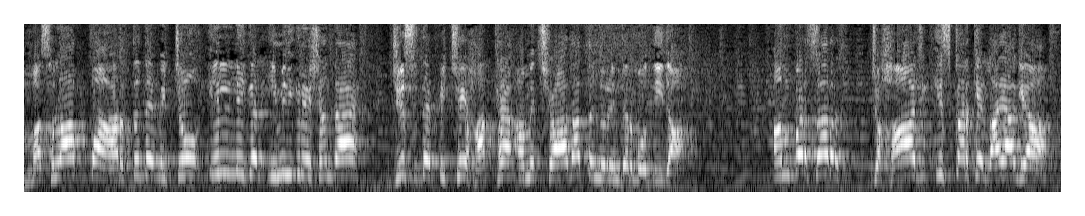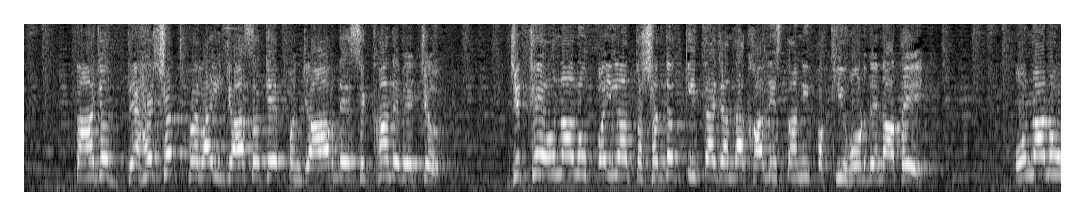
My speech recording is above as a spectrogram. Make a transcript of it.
ਮਸਲਾ ਭਾਰਤ ਦੇ ਵਿੱਚੋਂ ਇਲੀਗਲ ਇਮੀਗ੍ਰੇਸ਼ਨ ਦਾ ਹੈ, ਜਿਸ ਦੇ ਪਿੱਛੇ ਹੱਥ ਹੈ ਅਮਿਤ ਸ਼ਾਹ ਦਾ ਤੇ ਨਰਿੰਦਰ ਮੋਦੀ ਦਾ। ਅੰਮ੍ਰਿਤਸਰ ਜਹਾਜ਼ ਇਸ ਕਰਕੇ ਲਾਇਆ ਗਿਆ ਤਾਂ ਜੋ ਦਹਿਸ਼ਤ ਫੈਲਾਈ ਜਾ ਸਕੇ ਪੰਜਾਬ ਦੇ ਸਿੱਖਾਂ ਦੇ ਵਿੱਚ, ਜਿੱਥੇ ਉਹਨਾਂ ਨੂੰ ਪਹਿਲਾਂ ਤਸ਼ੱਦਦ ਕੀਤਾ ਜਾਂਦਾ ਖਾਲਿਸਤਾਨੀ ਪੱਖੀ ਹੋਣ ਦੇ ਨਾਤੇ। ਉਹਨਾਂ ਨੂੰ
